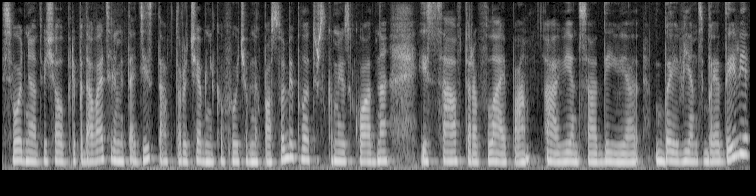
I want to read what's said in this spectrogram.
сегодня отвечал преподаватель, методист, автор учебников и учебных пособий по латышскому языку. Одна из соавторов Лайпа А1, А2, Б1, Б2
